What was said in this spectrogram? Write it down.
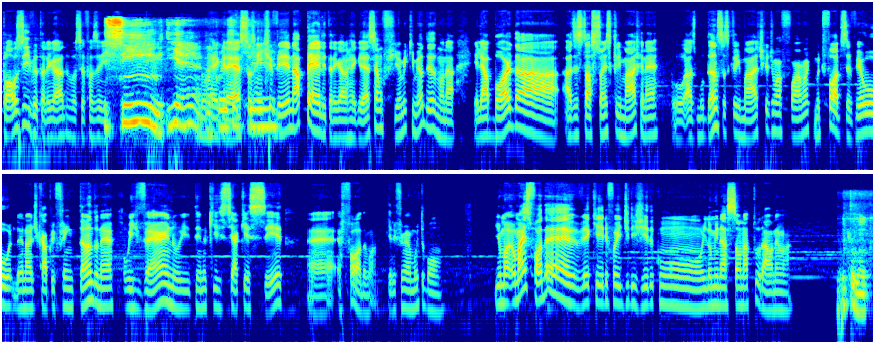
plausível, tá ligado? Você fazer isso. Sim, e é. No Regresso coisa a que- gente vê na pele, tá ligado? O Regresso é um filme que, meu Deus, mano, ele aborda as estações climáticas, né? As mudanças climáticas de uma forma muito foda. Você vê o Leonardo DiCaprio enfrentando, né? O inverno e tendo que se aquecer. É, é foda, mano. Aquele filme é muito bom. E o ma- o mais foda é ver que ele foi dirigido com iluminação natural, né, mano? Muito louco,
